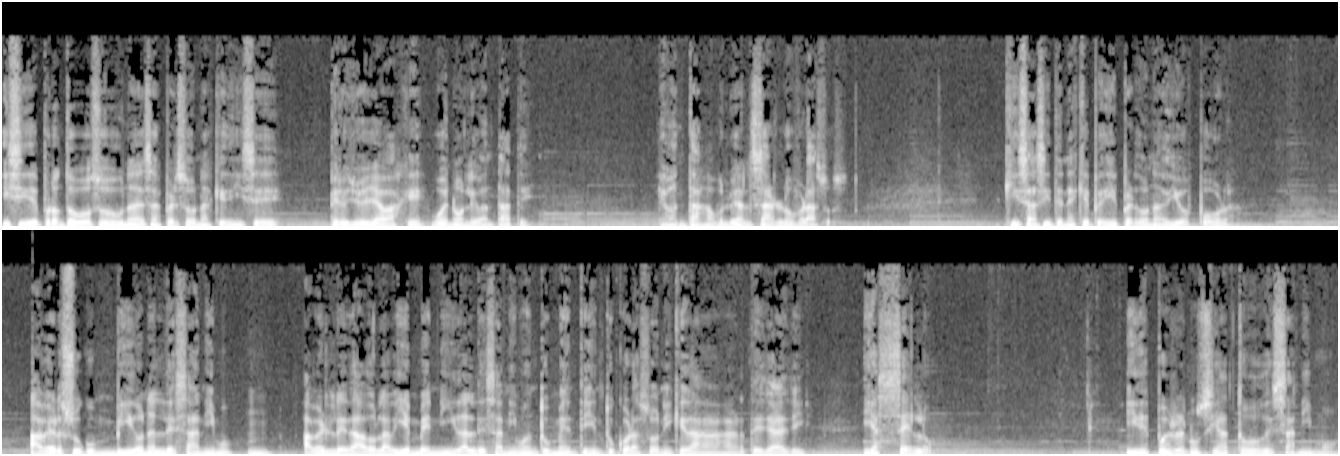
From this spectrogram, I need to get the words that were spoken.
Y si de pronto vos sos una de esas personas que dice, pero yo ya bajé, bueno, levántate. Levantá, volvé a alzar los brazos. Quizás si tenés que pedir perdón a Dios por haber sucumbido en el desánimo, haberle dado la bienvenida al desánimo en tu mente y en tu corazón y quedarte ya allí y hacerlo. Y después renunciar a todo desánimo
